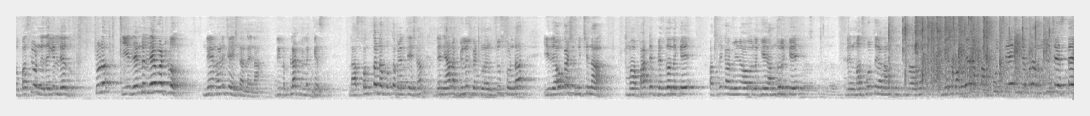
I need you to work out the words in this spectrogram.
నువ్వు పసివాడు నీ దగ్గర లేదు. చూడు ఈ రెండు లేఅవుట్లు నేను రెడీ చేసినాను నైనా దీంట్లో ప్లాట్లు లెక్కేసుకో. నా సొంత డబ్బులతో రెడీ చేసినాను. నేను ఏమైనా బిల్లులు పెట్టుకున్నాను చూసుకుండా ఇది అవకాశం ఇచ్చిన మా పార్టీ పెద్దోళ్ళకి పత్రికా మీడియా వాళ్ళకి అందరికీ నేను మనస్ఫూర్తిగా నమస్కరిస్తున్నాను. నేను ఒకవేళ తప్పు చేయించి కూడా రుజువు చేస్తే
